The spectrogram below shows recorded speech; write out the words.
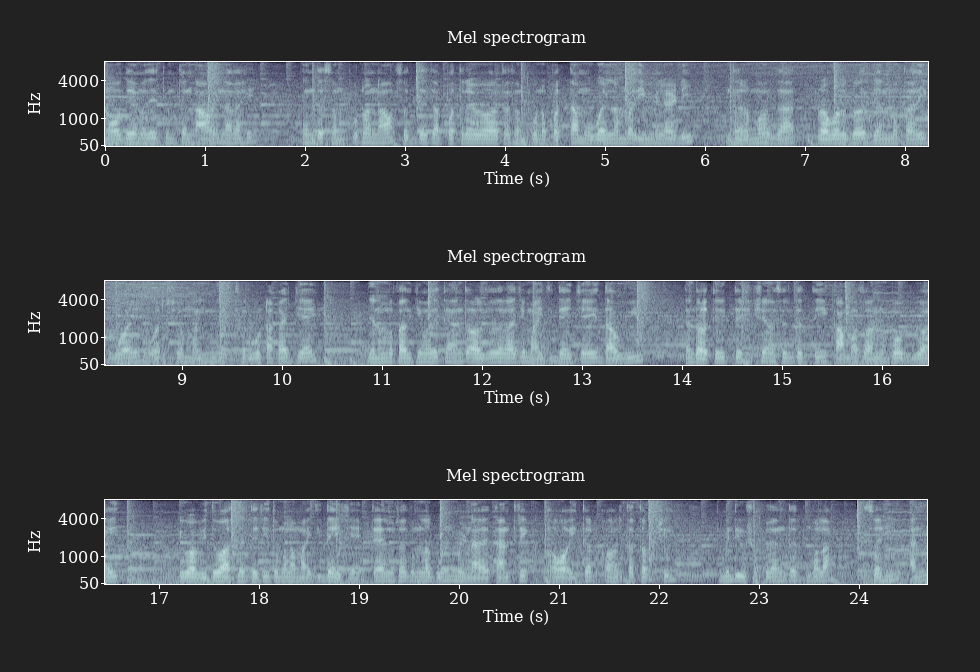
महोदयमध्ये तुमचं नाव येणार आहे. त्यानंतर संपूर्ण नाव सध्याचा पत्रव्यवहाराचा संपूर्ण पत्ता mobile number email I D धर्म जात प्रवर्ग जन्मतारीख वय वर्ष महिने सर्व टाकायचे आहे. जन्मतारखेमध्ये त्यानंतर अर्जदाराची माहिती द्यायची आहे. दहावी त्यानंतर अतिरिक्त शिक्षण असेल तर ती कामाचा अनुभव विवाहित किंवा विधवा असेल त्याची तुम्हाला माहिती द्यायची आहे. त्यानुसार तुम्हाला गुण मिळणार आहे. तांत्रिक व इतर अर्हता तपशील तुम्ही देऊ शकता. त्यानंतर तुम्हाला सही आणि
